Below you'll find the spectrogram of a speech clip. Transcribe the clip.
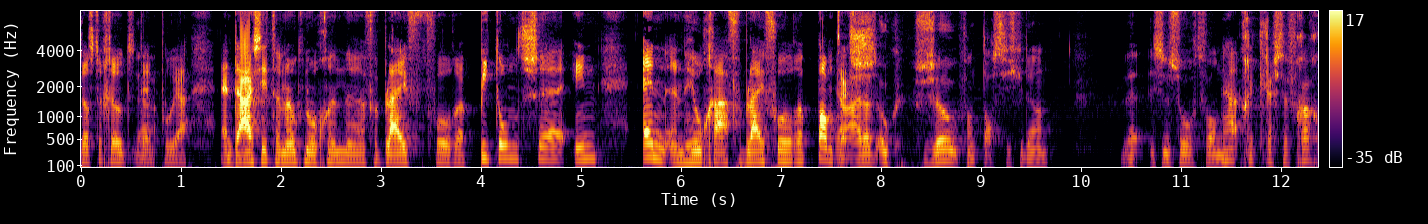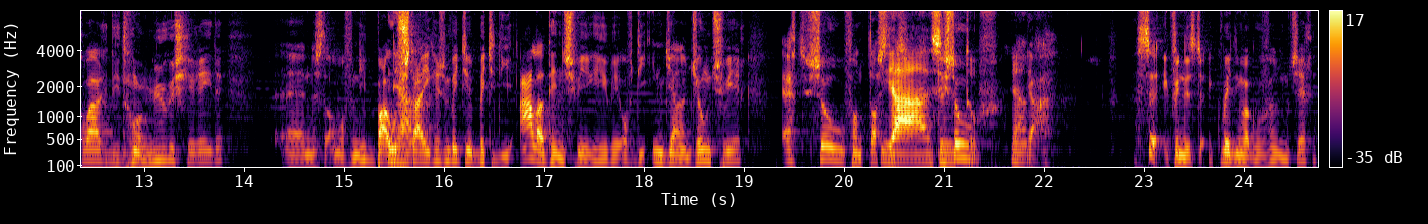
dat is de grote Ja. tempel, ja. En daar zit dan ook nog een eh, verblijf voor eh, pythons in. En een heel gaaf verblijf voor eh, panthers. Ja, dat is ook zo fantastisch gedaan. Er is een soort van Ja. gecrashte vrachtwagen die door een muur is gereden. En er is er allemaal van die bouwstijgers. Een, beetje, een beetje die Aladdin-sfeer hier weer. Of die Indiana Jones-sfeer. Echt zo fantastisch. Ja, Het is zo- tof. Ja. Ik, vind het, ik weet niet wat ik ervan moet zeggen.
